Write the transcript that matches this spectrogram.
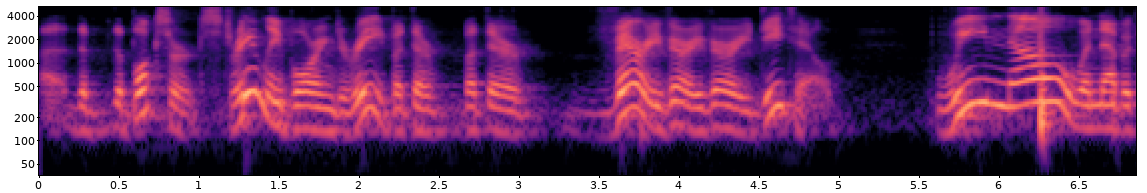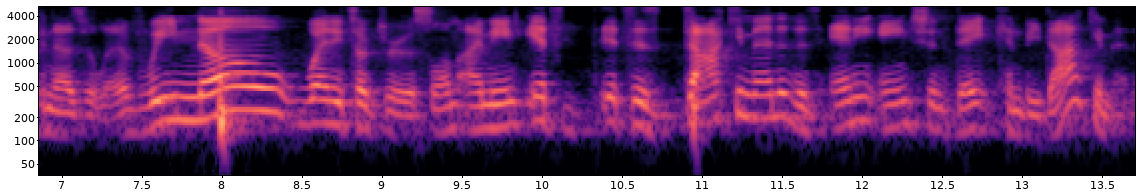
uh, the, the books are extremely boring to read, but they're, but they're very, very, very detailed. We know when Nebuchadnezzar lived. We know when he took Jerusalem. I mean, it's, it's as documented as any ancient date can be documented.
